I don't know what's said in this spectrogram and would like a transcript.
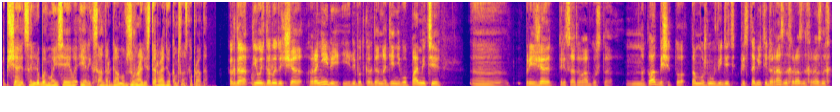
общаются Любовь Моисеева и Александр Гамов, журналисты радио «Комсомольская правда». Когда Иосифа Давыдовича хоронили, или вот когда на день его памяти э, приезжают 30 августа на кладбище, то там можно увидеть представителей разных-разных-разных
